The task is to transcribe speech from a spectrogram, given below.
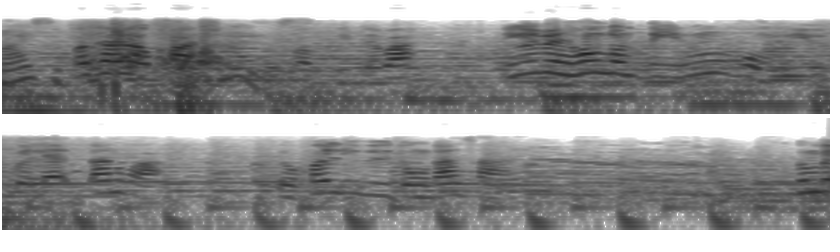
mice have ก็ picked ถ้าเรา up ปา some ทะลุ cheese. กับลิฟต์ได้ปะนี่ก็เป็นห้องดนตรีซึ่งผมรีวิวไปแล้วด้านขวา เดี๋ยวค่อยรีวิวตรงด้านซ้าย ขึ้นไป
